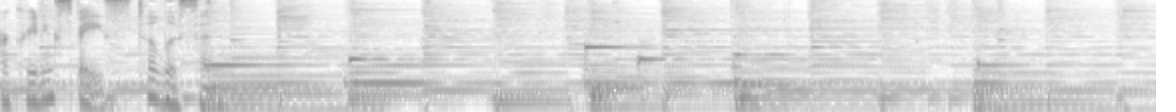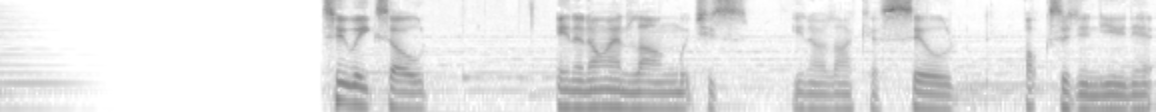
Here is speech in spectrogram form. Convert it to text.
are creating space to listen. Two weeks old in an iron lung, which is, you know, like a sealed oxygen unit,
